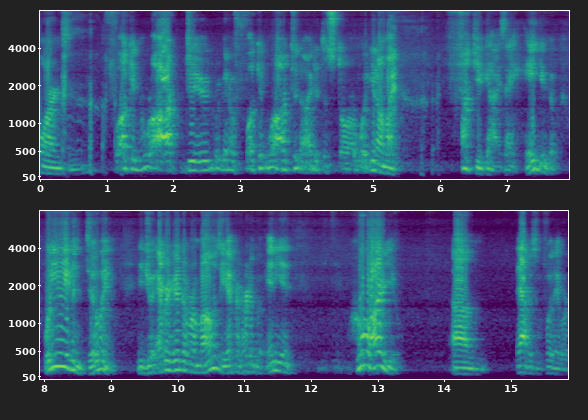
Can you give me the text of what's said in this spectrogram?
horns and fucking rock, dude. We're gonna fucking rock tonight at the Starwood. You know, I'm like, fuck you guys. I hate you. What are you even doing? Did you ever hear the Ramones? You ever heard of any? Who are you? Um, that was before they were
